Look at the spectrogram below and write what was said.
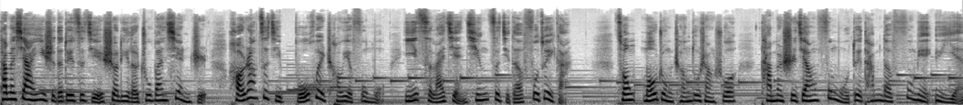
他们下意识地对自己设立了诸般限制，好让自己不会超越父母，以此来减轻自己的负罪感。从某种程度上说，他们是将父母对他们的负面预言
